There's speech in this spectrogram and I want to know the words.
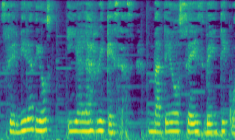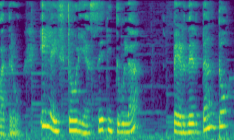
servir a Dios y a las riquezas. Mateo 6:24. Y la historia se titula Perder tanto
